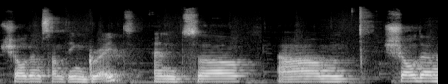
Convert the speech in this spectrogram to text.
show them something great and uh, um, show them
